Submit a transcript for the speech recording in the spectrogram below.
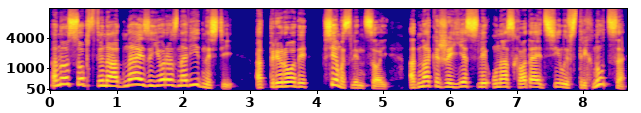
Оно, собственно, одна из ее разновидностей. От природы все мы с линцой. Однако же, если у нас хватает силы встряхнуться,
